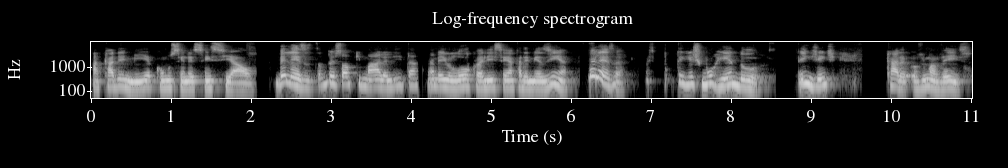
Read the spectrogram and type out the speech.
academia como sendo essencial. Beleza, então o pessoal que malha ali tá né, meio louco ali, sem academiazinha. Beleza. Mas pô, tem gente morrendo. Tem gente. Cara, eu vi uma vez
